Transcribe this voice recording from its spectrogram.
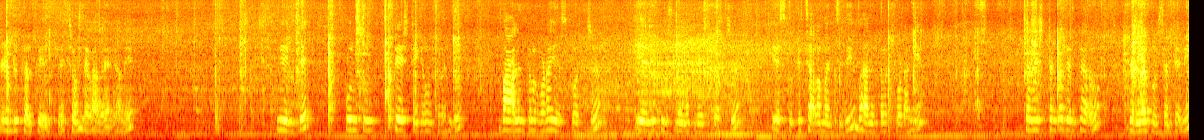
రెండు కలిపి వేస్తే చూడండి ఎలా వేగాలి. వేగితే పులుసు టేస్టీగా ఉంటుందండి. బాలింతలు కూడా వేసుకోవచ్చు. ఏది పులుసు లేనప్పుడు వేసుకోవచ్చు. వేసుకుంటే చాలా మంచిది బాలింతలకు కూడా. చాలా ఇష్టంగా తింటారు ధనియాల పులుసు అంటేని.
